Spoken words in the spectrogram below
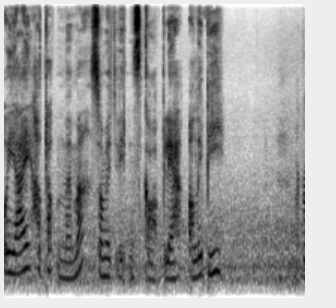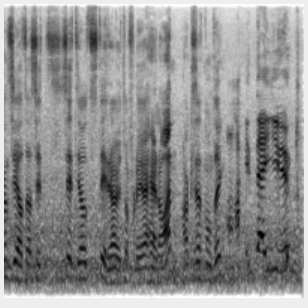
og jeg har tatt den med meg som et vitenskapelig alibi. Jeg kan si at jeg sitter sitt- og stirrer ut av flyet hele veien. Har ikke sett noen ting. Nei, det er ljug.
